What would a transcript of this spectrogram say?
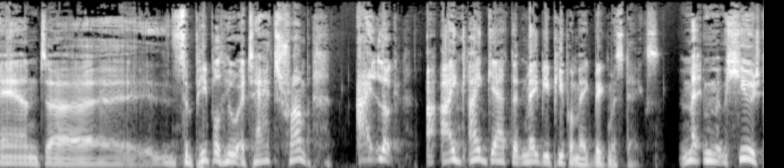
And uh, the people who attacked Trump, I look, I, I get that maybe people make big mistakes. Huge.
